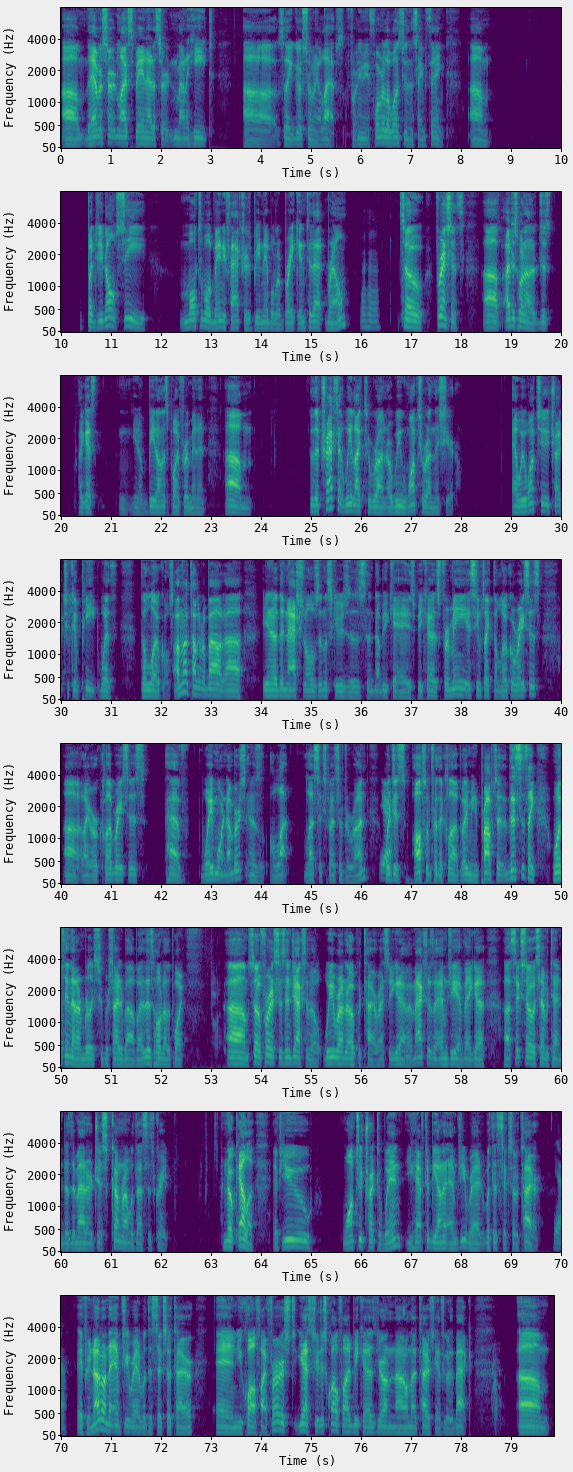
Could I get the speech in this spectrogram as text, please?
Um, they have a certain lifespan at a certain amount of heat, uh, so they can go so many laps. For I mean, Formula One's doing the same thing, um, but you don't see multiple manufacturers being able to break into that realm. Mm-hmm. So, for instance, uh, I just want to just, I guess, you know, beat on this point for a minute. Um, the tracks that we like to run or we want to run this year, and we want to try to compete with the locals. I'm not talking about, uh, you know, the nationals and the SKUSAs and WKAs because for me, it seems like the local races, uh, like or club races, have way more numbers and is a lot less expensive to run, yeah. which is awesome for the club. I mean, props to this is like one thing that I'm really super excited about, but this is a whole other point. Um, so for instance, in Jacksonville, we run an open tire, right? So you can have a mm-hmm. A MG, a Vega, a 60, a 710, doesn't matter. Just come run with us, it's great. No Ocala, if you want to try to win, you have to be on an MG Red with a 60 tire. Yeah. If you're not on the MG Red with the 60 tire and you qualify first, yes, you're disqualified because you're on not on that tire, so you have to go to the back. Um,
